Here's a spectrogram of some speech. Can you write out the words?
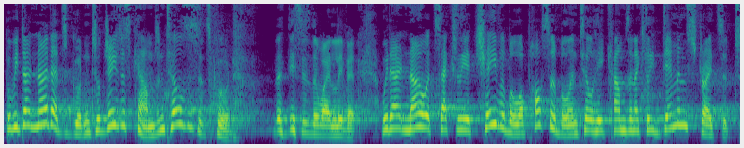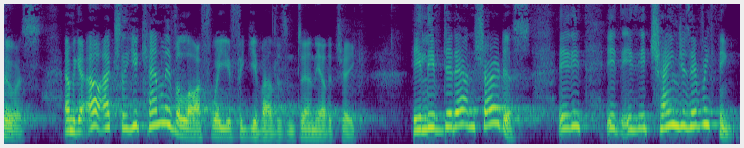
But we don't know that's good until Jesus comes and tells us it's good. That this is the way to live it. We don't know it's actually achievable or possible until he comes and actually demonstrates it to us. And we go, oh, actually, you can live a life where you forgive others and turn the other cheek. He lived it out and showed us. It, it, it, it changes everything.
